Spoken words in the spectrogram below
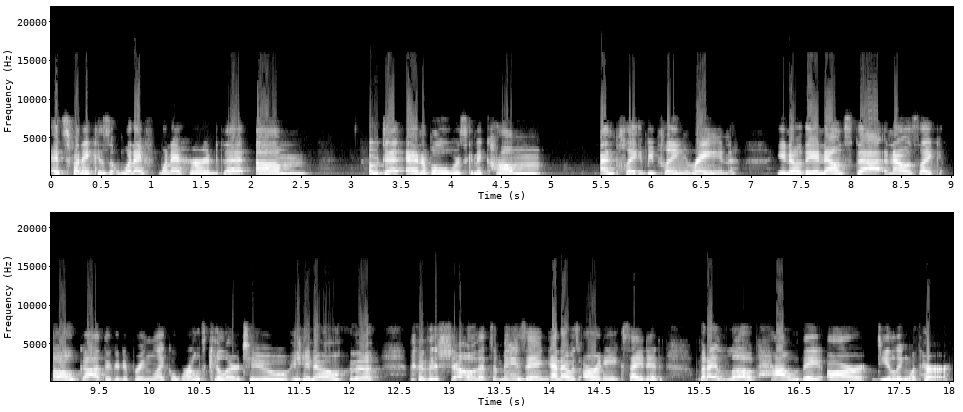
it's funny because when I when I heard that um, Odette Annable was going to come and play be playing Reign, you know, they announced that, and I was like, oh god, they're going to bring like a world killer to you know the the show. That's amazing, and I was already excited. But I love how they are dealing with her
